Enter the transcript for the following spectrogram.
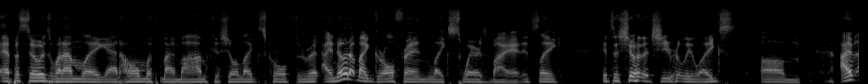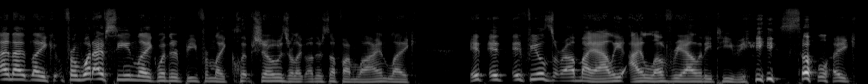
episodes when I'm like at home with my mom because she'll like scroll through it. I know that my girlfriend like swears by it. It's like it's a show that she really likes. Um, I and I like from what I've seen, like whether it be from like clip shows or like other stuff online, like it it, it feels up my alley. I love reality TV, so like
